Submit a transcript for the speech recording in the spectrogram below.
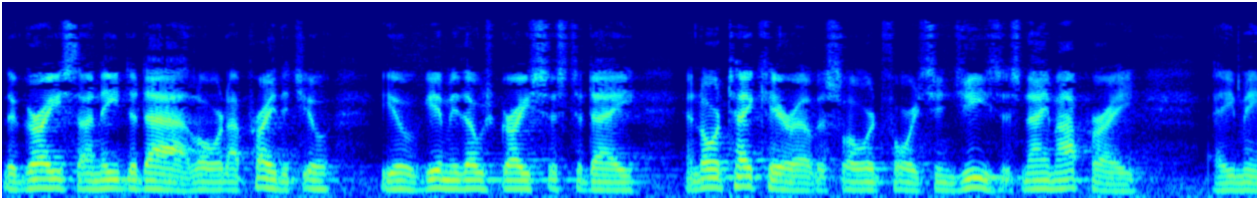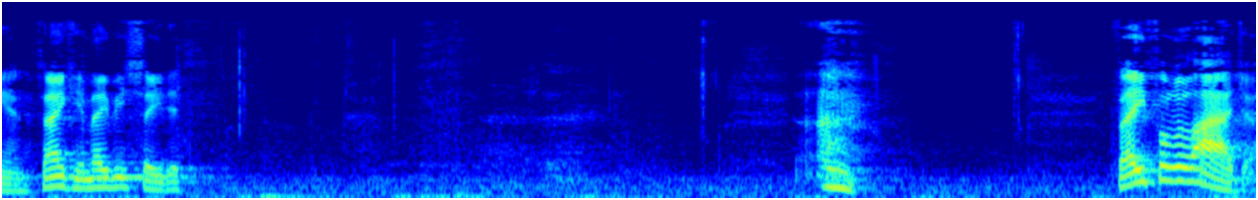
the grace I need to die, Lord. I pray that you'll you'll give me those graces today. And Lord, take care of us, Lord, for it's in Jesus' name I pray. Amen. Thank you. you may be seated. Faithful Elijah.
